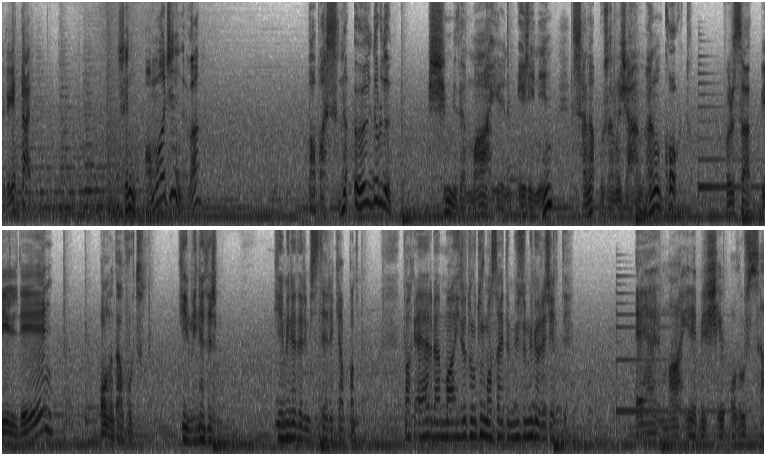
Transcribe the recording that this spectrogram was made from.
Yürü git lan. Senin amacın ne lan? Babasını öldürdün. Şimdi de Mahir'in elinin sana uzanacağından korktun. Fırsat bildin, onu da vurdun. Yemin ederim. Yemin ederim isteyerek yapmadım. Bak eğer ben Mahir'i durdurmasaydım yüzümü görecekti. Eğer Mahir'e bir şey olursa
